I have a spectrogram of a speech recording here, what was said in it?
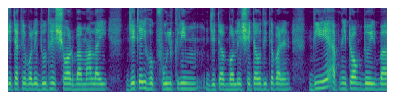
যেটাকে বলে দুধের স্বর বা মালাই, যেটাই হোক ফুল ক্রিম যেটা বলে সেটাও দিতে পারেন। দিয়ে আপনি টক দই বা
